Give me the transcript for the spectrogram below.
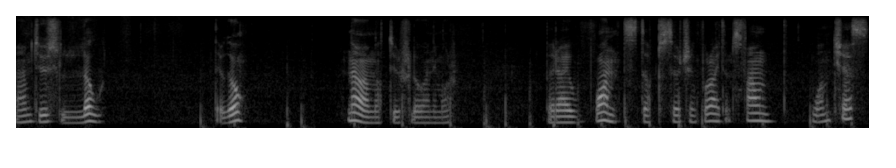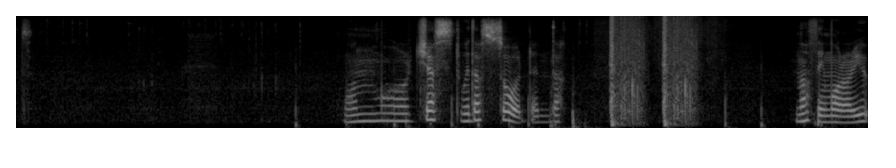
I'm too slow. There we go. Now I'm not too slow anymore. But I won't stop searching for items. Found one chest. One more chest with a sword and that. Nothing more, are you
